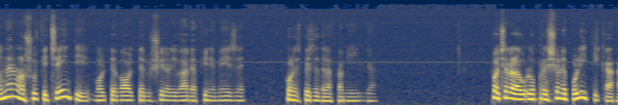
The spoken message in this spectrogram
non erano sufficienti molte volte a riuscire ad arrivare a fine mese con le spese della famiglia. Poi c'era l'oppressione politica,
